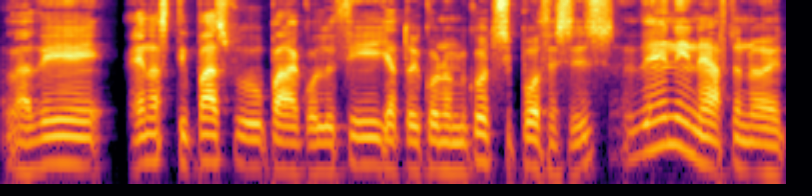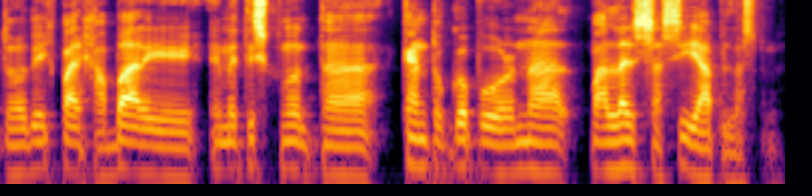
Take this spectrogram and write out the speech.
Δηλαδή, ένας τυπάς που παρακολουθεί για το οικονομικό της υπόθεσης δεν είναι αυτονόητο ότι έχει πάρει χαμπάρι με τη συχνότητα, κάνει τον κόπο να αλλάζει σασί η Apple, ας πούμε.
